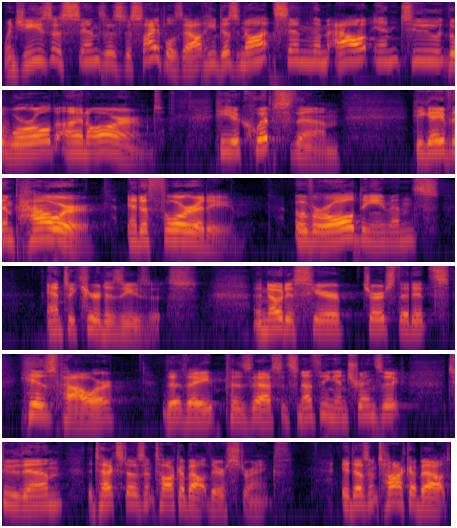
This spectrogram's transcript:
When Jesus sends his disciples out, he does not send them out into the world unarmed. He equips them. He gave them power and authority over all demons and to cure diseases. And notice here, church, that it's his power that they possess. It's nothing intrinsic to them. The text doesn't talk about their strength, it doesn't talk about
